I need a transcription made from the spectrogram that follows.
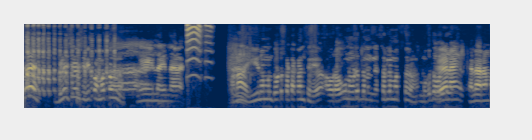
ಏ ಬಿಳಿಸಿ ಇಳಿಸಿರಿಪ್ಪ ಮತ್ತೊಂದು ಏ ಇಲ್ಲ ಇಲ್ಲ. ಅಣ್ಣ ಈ ನಮ್ಮನ್ ದೊಡ್ಡ ಕಟ್ಟಕಂತೀರಿ ಅವ್ರ ಅವು ನೋಡಿದ್ರೆ ನನ್ನ ಹೆಸರಲ್ಲೇ ಮತ್ತೆ ಮುಗಿದು ಎಲ್ಲ ಆರಾಮ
